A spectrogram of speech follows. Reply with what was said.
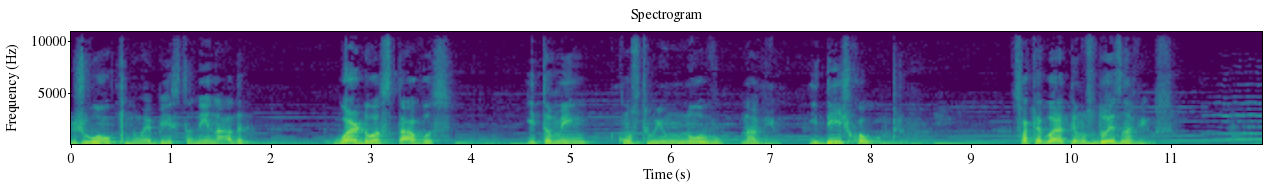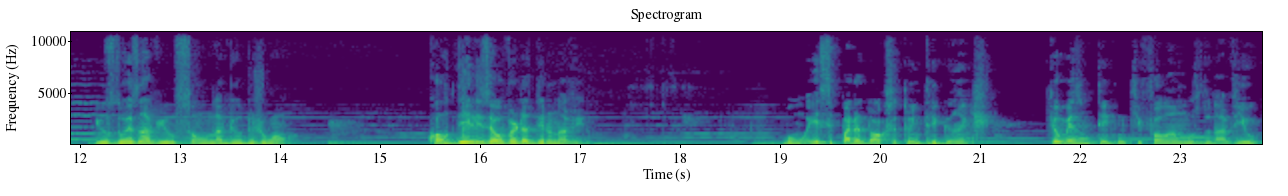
João, que não é besta nem nada, guardou as tábuas e também construiu um novo navio, idêntico ao outro. Só que agora temos dois navios. E os dois navios são o navio do João. Qual deles é o verdadeiro navio? Bom, esse paradoxo é tão intrigante que ao mesmo tempo que falamos do navio,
